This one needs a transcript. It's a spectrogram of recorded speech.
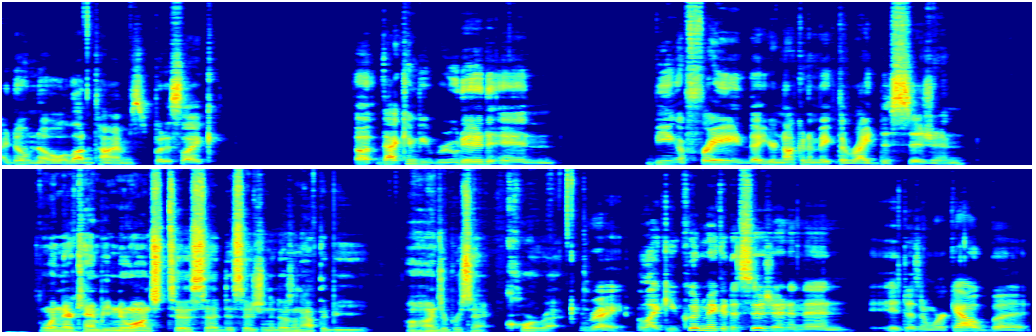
I don't know a lot of times, but it's like uh, that can be rooted in being afraid that you're not going to make the right decision. when there can be nuance to said decision, it doesn't have to be 100% correct. Right. Like you could make a decision and then it doesn't work out, but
